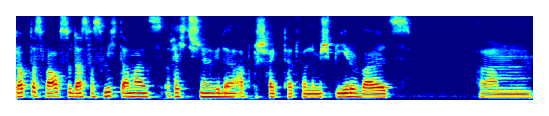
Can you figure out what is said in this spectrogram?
glaube, das war auch so das, was mich damals recht schnell wieder abgeschreckt hat von dem Spiel, weil ähm,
